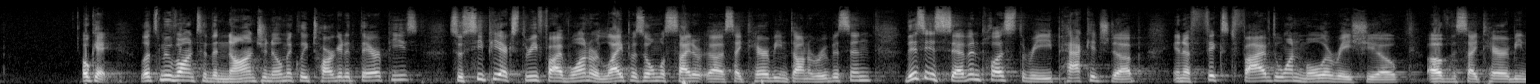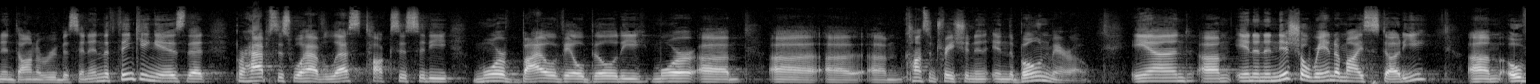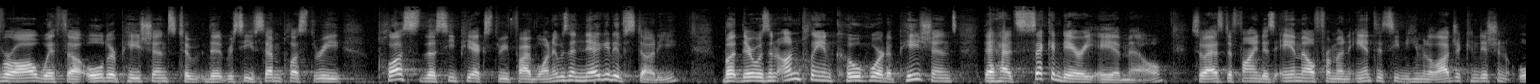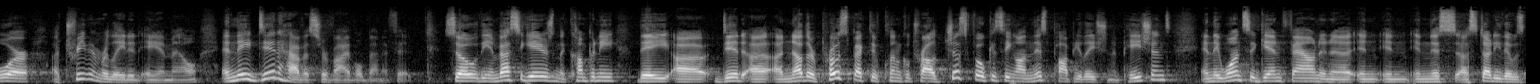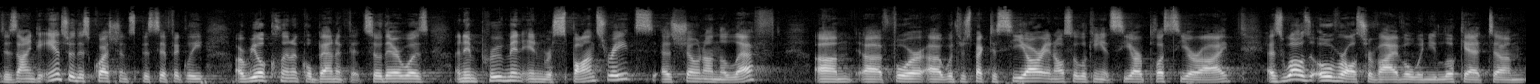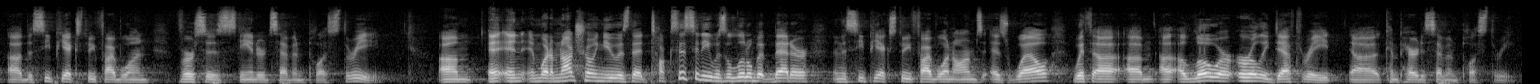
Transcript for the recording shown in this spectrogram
Okay, let's move on to the non genomically targeted therapies. So, CPX351 or liposomal uh, cytarabine daunorubicin, this is 7 plus 3 packaged up in a fixed 5 to 1 molar ratio of the cytarabine and daunorubicin. And the thinking is that perhaps this will have less toxicity, more bioavailability, more um, uh, uh, um, concentration in, in, the bone marrow. And um, in an initial randomized study, um, overall with uh, older patients to, that received 7 plus 3 plus the CPX351. It was a negative study, but there was an unplanned cohort of patients that had secondary AML, so as defined as AML from an antecedent hematologic condition or a treatment related AML, and they did have a survival benefit. So the investigators and the company, they uh, did a, another prospective clinical trial just focusing on this population of patients, and they once again found in, a, in, in, in this uh, study that was designed to answer this question specifically a real clinical benefit. So there was an improvement in response rates, as shown on the left. Um, uh, for, uh, with respect to CR and also looking at CR plus CRI, as well as overall survival when you look at um, uh, the CPX351 versus standard 7 plus 3. Um, and, what I'm not showing you is that toxicity was a little bit better in the CPX351 arms as well, with a, lower early death rate compared to 7 plus 3.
